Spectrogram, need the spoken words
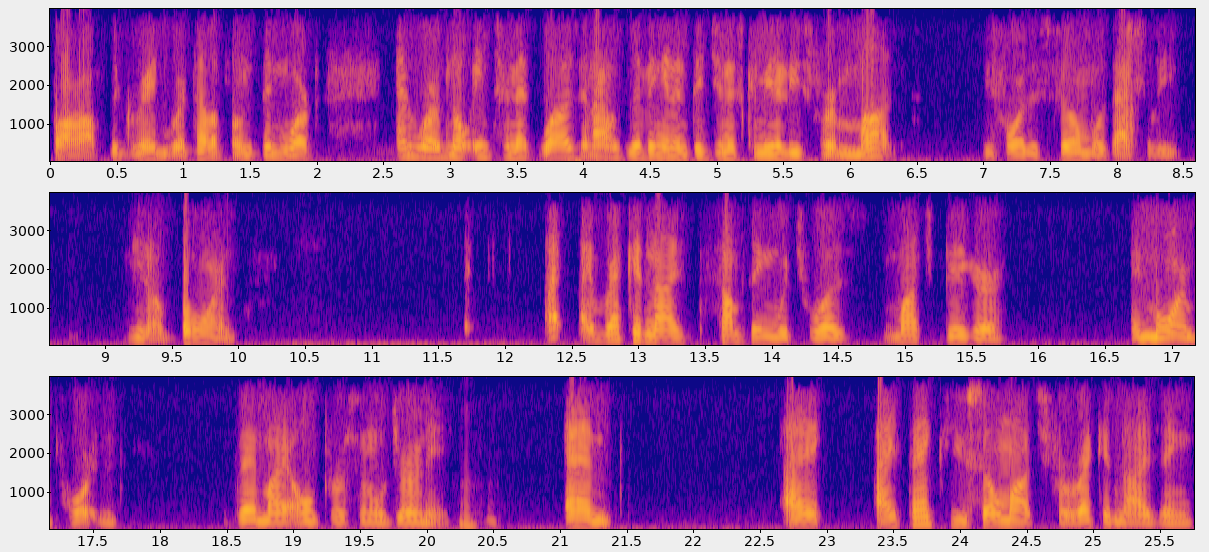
far off the grid where telephones didn't work and where no internet was, and I was living in indigenous communities for months before this film was actually, you know, born. I, I recognized something which was much bigger and more important than my own personal journey. Mm-hmm. And I I thank you so much for recognizing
